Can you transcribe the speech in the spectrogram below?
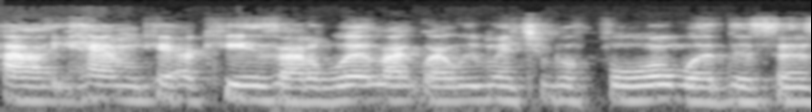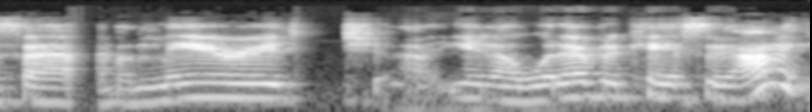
uh, having our kids out of wedlock, like we mentioned before, whether it's inside of a marriage, uh, you know, whatever the case is, I mean,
